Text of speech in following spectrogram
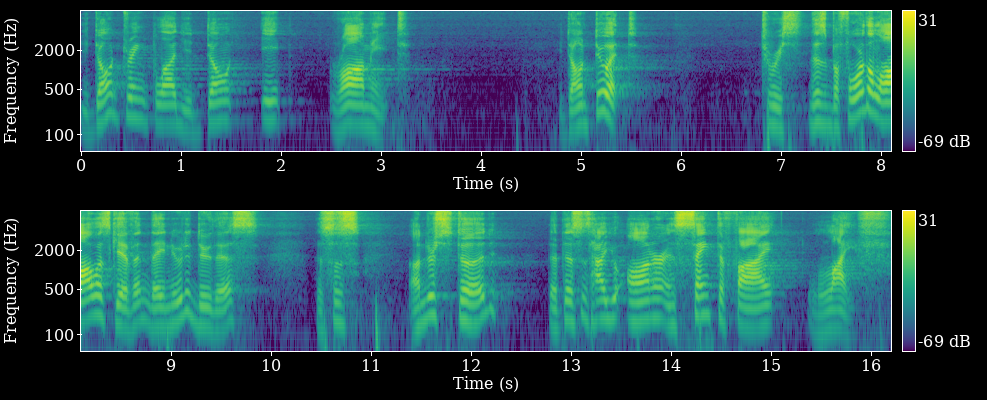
You don't drink blood, you don't eat raw meat. You don't do it. This is before the law was given. They knew to do this. This is understood that this is how you honor and sanctify life.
